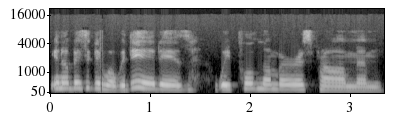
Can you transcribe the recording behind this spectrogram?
you know, basically what we did is we pulled numbers from um,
